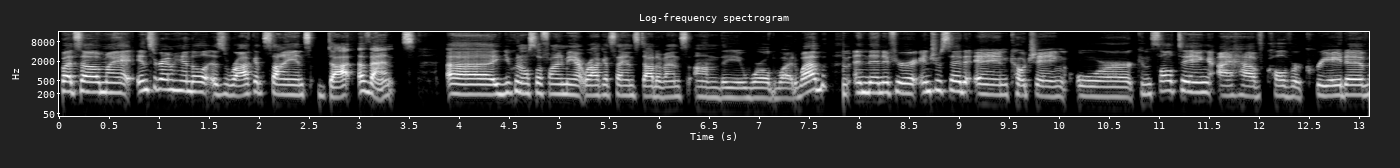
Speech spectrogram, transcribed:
but so my Instagram handle is rocketscience.events. Uh, you can also find me at rocketscience.events on the World Wide Web. And then if you're interested in coaching or consulting, I have Culver Creative.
